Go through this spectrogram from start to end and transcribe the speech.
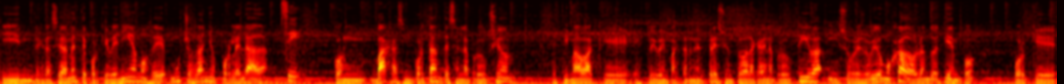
Y desgraciadamente porque veníamos de muchos daños por la helada, sí. con bajas importantes en la producción, se estimaba que esto iba a impactar en el precio, en toda la cadena productiva y sobre llovido mojado, hablando de tiempo, porque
